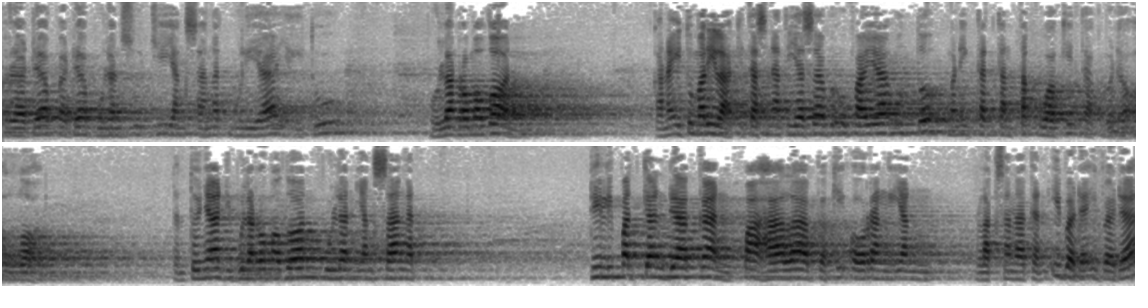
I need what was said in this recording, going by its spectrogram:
berada pada bulan suci yang sangat mulia yaitu bulan Ramadan Karena itu marilah kita senantiasa berupaya untuk meningkatkan takwa kita kepada Allah Tentunya di bulan Ramadan bulan yang sangat dilipat gandakan pahala bagi orang yang melaksanakan ibadah-ibadah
